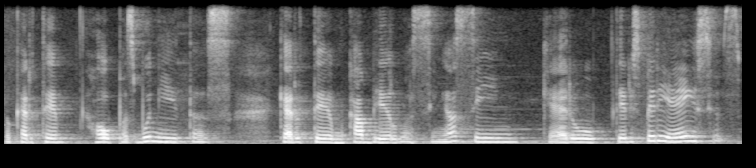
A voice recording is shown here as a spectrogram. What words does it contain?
Eu quero ter roupas bonitas, quero ter um cabelo assim assim, quero ter experiências,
